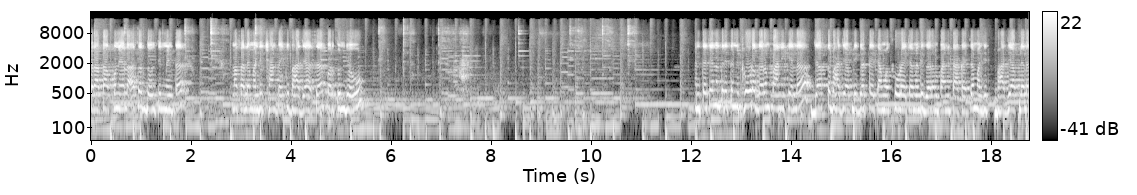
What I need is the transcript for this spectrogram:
तर आता आपण याला असंच दोन तीन मिनटात मसाल्यामध्ये छानपैकी भाज्या असं परतून घेऊ. आणि त्याच्यानंतर इथं मी थोडं गरम पाणी केलं. जास्त भाजी आपली घट्ट आहे त्यामुळे थोडं याच्यामध्ये गरम पाणी टाकायचं. म्हणजे भाजी आपल्याला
